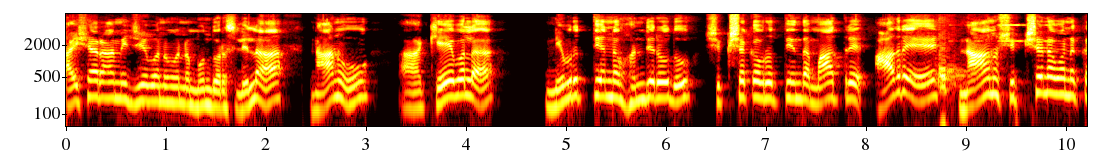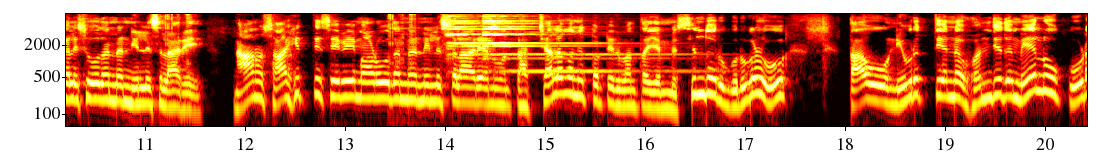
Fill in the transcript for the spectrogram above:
ಐಷಾರಾಮಿ ಜೀವನವನ್ನು ಮುಂದುವರಿಸಲಿಲ್ಲ. ನಾನು ಕೇವಲ ನಿವೃತ್ತಿಯನ್ನು ಹೊಂದಿರುವುದು ಶಿಕ್ಷಕ ವೃತ್ತಿಯಿಂದ ಮಾತ್ರ, ಆದರೆ ನಾನು ಶಿಕ್ಷಣವನ್ನು ಕಲಿಸುವುದನ್ನು ನಿಲ್ಲಿಸಲಾರೆ. ನಾನು ಸಾಹಿತ್ಯ ಸೇವೆ ಮಾಡುವುದನ್ನು ನಿಲ್ಲಿಸಲಾರೆ ಅನ್ನುವಂತಹ ಛಲವನ್ನು ತೊಟ್ಟಿರುವಂಥ ಎಂ ಎಸ್ ಸಿಂಧೂರು ಗುರುಗಳು, ತಾವು ನಿವೃತ್ತಿಯನ್ನು ಹೊಂದಿದ ಮೇಲೂ ಕೂಡ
